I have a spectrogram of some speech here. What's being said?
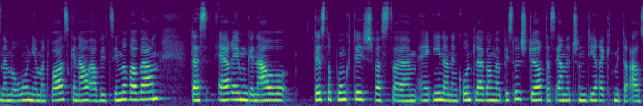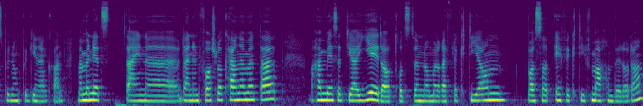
an, jemand weiß genau, er will Zimmerer werden, dass er eben genau das der Punkt ist, was ähm, ihn an den Grundlagen ein bisschen stört, dass er nicht schon direkt mit der Ausbildung beginnen kann. Wenn man jetzt deine, deinen Vorschlag hernehmen darf, haben wir ja jeder trotzdem nochmal reflektieren, was er effektiv machen will, oder?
